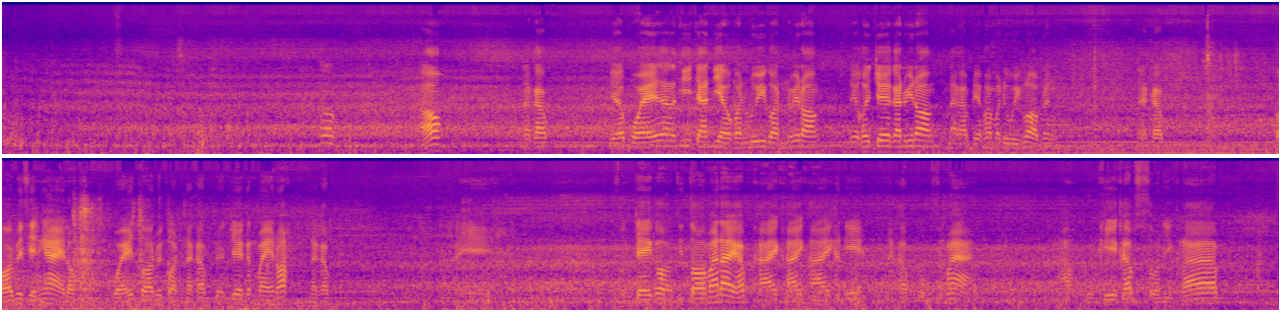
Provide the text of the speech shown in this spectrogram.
ครับเอานะครับ เดี๋ยวปล่อยให้เจ้าหน้าที่จานเดียวก่อนลุยก่อนพี่น้องเดี๋ยวค่อยเจอกันพี่น้องนะครับเดี๋ยวค่อยมาดูอีกรอบหนึงนะครับตอนไม่เสร็จง่ายหรอกปล่อยให้ตอนไปก่อนนะครับเดี๋ยวเจอกันใหม่เนาะนะครับนี่สน ใจก็ติดต่อมาได้ครับขายขายขายคันนี้นะครับ65อ้าโอเคครับ สวัสดีครับ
